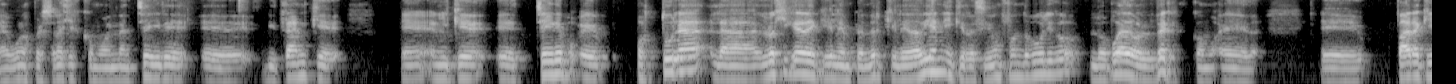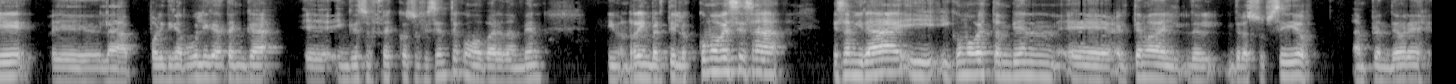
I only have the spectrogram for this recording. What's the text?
algunos personajes como Hernán Cheire, Vitrán, que, en el que Cheire postula la lógica de que el emprendedor que le da bien y que recibe un fondo público lo puede devolver como, eh, para que eh, la política pública tenga eh, ingresos frescos suficientes como para también reinvertirlos. ¿Cómo ves esa, esa mirada y, cómo ves también el tema de los subsidios a emprendedores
